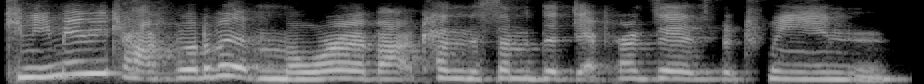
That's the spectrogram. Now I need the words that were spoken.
Can you maybe talk a little bit more about kind of some of the differences between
